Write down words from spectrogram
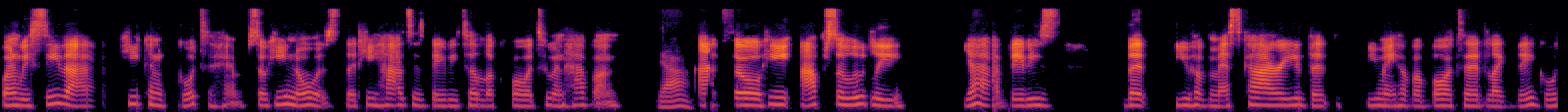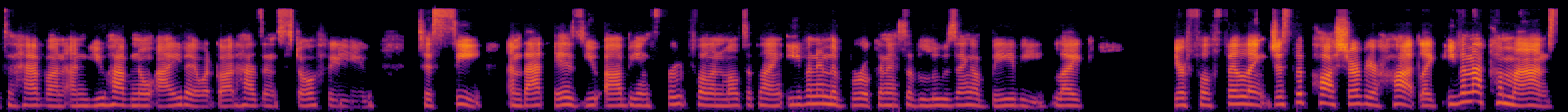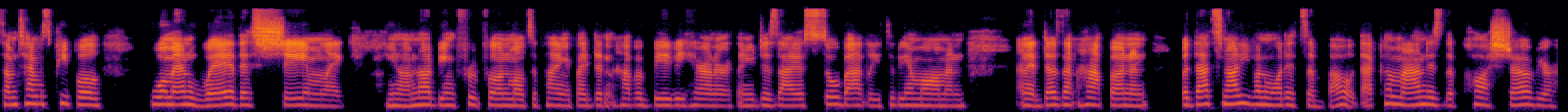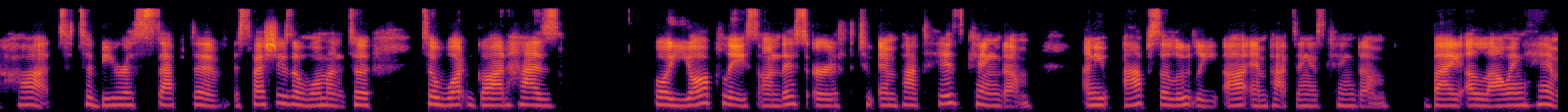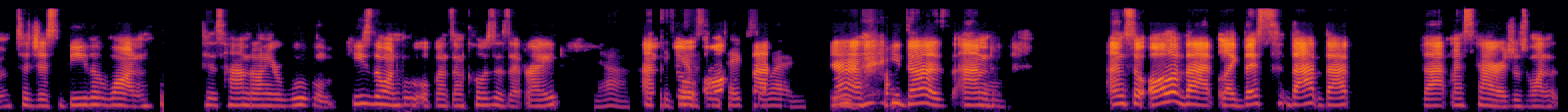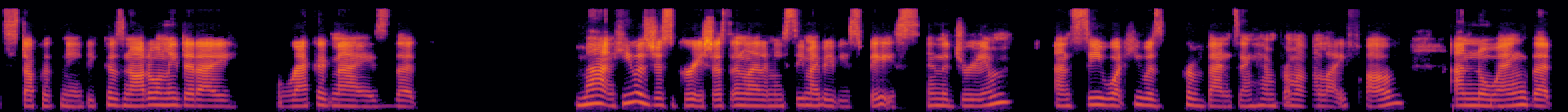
When we see that, he can go to him. So he knows that he has his baby to look forward to in heaven. Yeah. And so he absolutely, yeah, babies that you have miscarried, that you may have aborted, like they go to heaven and you have no idea what God has in store for you to see. And that is you are being fruitful and multiplying, even in the brokenness of losing a baby. Like you're fulfilling just the posture of your heart. Like even that command, sometimes people, women wear this shame, like, you know, I'm not being fruitful and multiplying if I didn't have a baby here on earth and you desire so badly to be a mom and and it doesn't happen. And but that's not even what it's about. That command is the posture of your heart to be receptive, especially as a woman, to to what God has for your place on this earth to impact his kingdom. And you absolutely are impacting his kingdom by allowing him to just be the one his hand on your womb. He's the one who opens and closes it, right? Yeah. And he so gives and takes that, away. Yeah, he does. And yeah and so all of that like this that that that miscarriage was one that stuck with me because not only did i recognize that man he was just gracious in letting me see my baby's face in the dream and see what he was preventing him from a life of and knowing that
